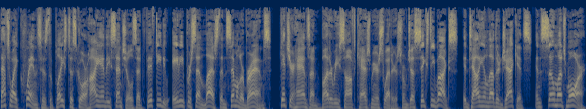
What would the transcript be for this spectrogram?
That's why Quince is the place to score high-end essentials at 50 to 80% less than similar brands. Get your hands on buttery soft cashmere sweaters from just 60 bucks, Italian leather jackets, and so much more.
